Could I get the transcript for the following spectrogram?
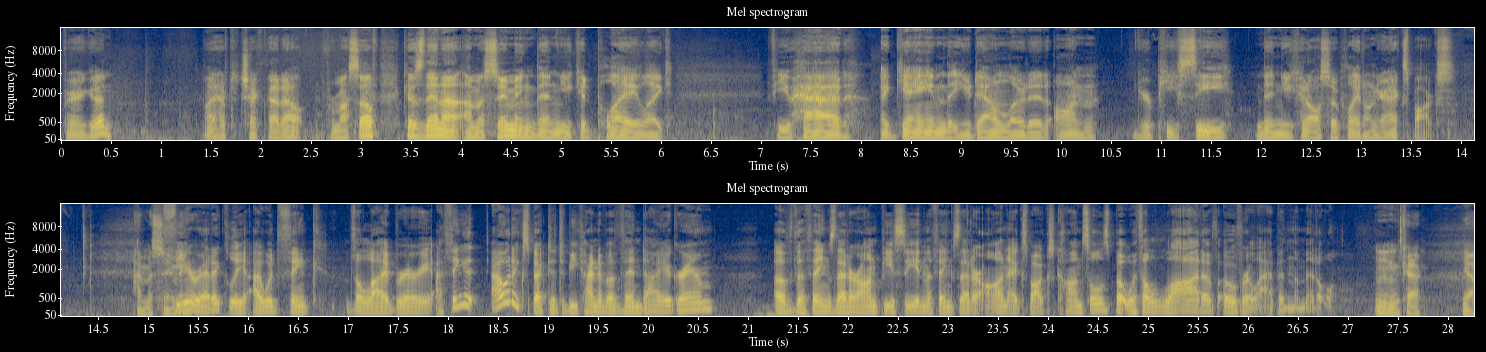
Very good. Might have to check that out for myself because then I, I'm assuming then you could play like if you had a game that you downloaded on your PC, then you could also play it on your Xbox. I'm assuming. Theoretically, I would think the library. I think it. I would expect it to be kind of a Venn diagram of the things that are on PC and the things that are on Xbox consoles, but with a lot of overlap in the middle. Mm, okay. Yeah.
